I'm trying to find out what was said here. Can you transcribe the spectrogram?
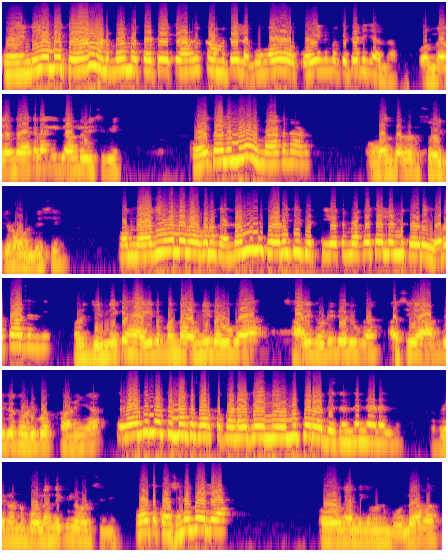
ਕੋਈ ਨਹੀਂ ਉਹਨੇ ਕਿਹਾ ਹੁਣ ਮੈਂ ਮੱਥਾ ਟੇਕ ਆਣ ਕੇ ਕੰਮ ਤੇ ਲੱਗੂਗਾ ਹੋਰ ਕੋਈ ਨਹੀਂ ਮੈਂ ਕਿਤੇ ਨਹੀਂ ਜਾਂਦਾ। ਪਰ ਨਾਲੇ ਮੈਂ ਕਹਿਣਾ ਕੀ ਗੱਲ ਹੋਈ ਸੀਗੀ? ਕੋਈ ਗੱਲ ਨਹੀਂ ਮੈਂ ਕਿ ਨਾਲ। ਉਹ ਅੰਦਰ ਰਸੋਈ ਚ ਰੋਣ ਡਈ ਸੀ। ਉਹ ਮੈਗੀ ਵਾਲਾ ਰੋਗਨ ਕਹਿੰਦਾ ਮੈਨੂੰ ਥੋੜੀ ਜਿਹੀ ਦਿੱਤੀ ਹੈ ਤੇ ਮੈਂ ਕਿਹਾ ਚੱਲ ਮੈਂ ਥੋੜੀ ਹੋਰ ਪਾ ਦਿੰਦੀ। ਹੁਣ ਜਿੰਨੀ ਕਿ ਹੈਗੀ ਤਾਂ ਬੰਦਾ ਉਨੀ ਦਊਗਾ ਸਾਰੀ ਥੋੜੀ ਦੇ ਦੂਗਾ ਅਸੀਂ ਆਪ ਵੀ ਤਾਂ ਥੋੜੀ ਬਹੁਤ ਖਾਣੀ ਆ। ਤੇ ਉਹਦੇ ਨਾਲ ਕਿੰਨਾ ਕੁ ਫ਼ਰਕ ਪਣਾ ਜੇ ਇੰਨੀ ਉਹਨੂੰ ਭਰਾ ਦੇ ਦਿੰਦੇ ਨਿਆਣੇ ਦੇ। ਤੇ ਫਿਰ ਉਹਨੂੰ ਬੋਲਣ ਦੀ ਕੀ ਲੋੜ ਸੀਗੀ? ਉਹ ਤਾਂ ਕੁਛ ਨਹੀਂ ਬੋਲਿਆ। ਉਹ ਕਹਿੰਦੀ ਕਿ ਮੈਨੂੰ ਬੋਲਿਆ ਵਾ।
